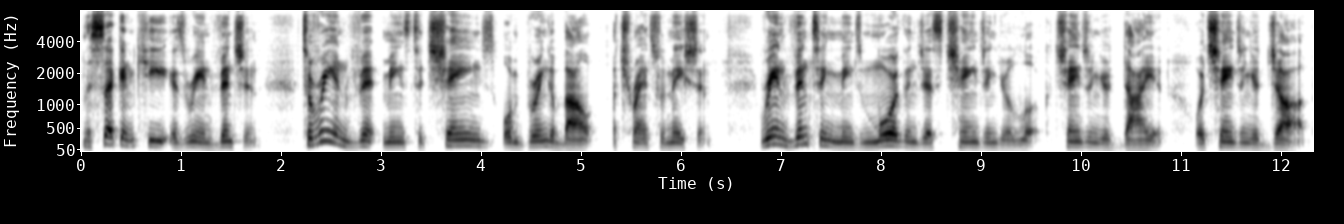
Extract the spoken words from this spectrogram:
The second key is reinvention. To reinvent means to change or bring about a transformation. Reinventing means more than just changing your look, changing your diet, or changing your job.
